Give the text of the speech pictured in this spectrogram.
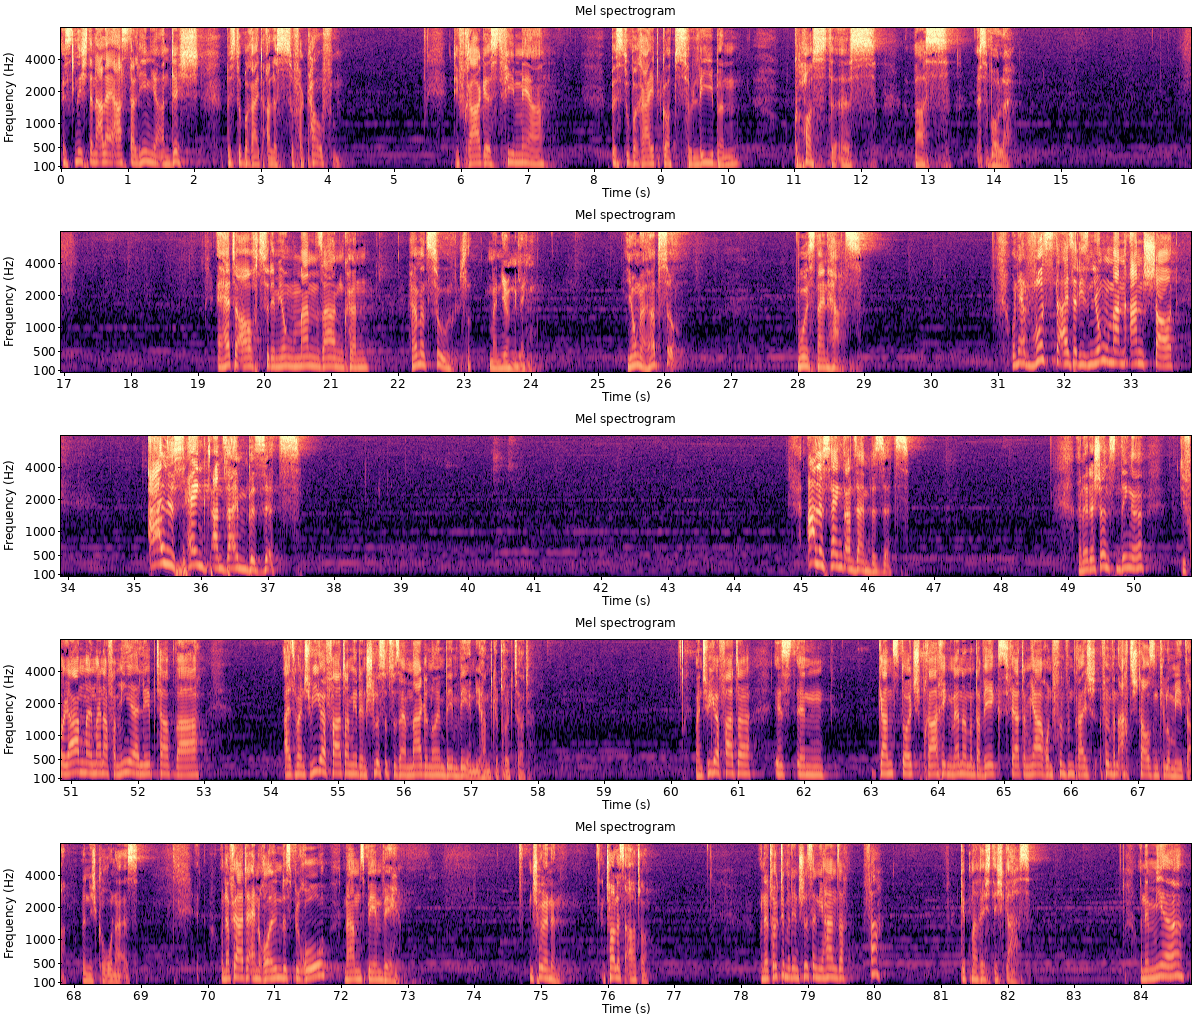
ist nicht in allererster Linie an dich, bist du bereit, alles zu verkaufen? Die Frage ist vielmehr, bist du bereit, Gott zu lieben, koste es, was es wolle. Er hätte auch zu dem jungen Mann sagen können, hör mir zu, mein Jüngling. Junge, hör zu. Wo ist dein Herz? Und er wusste, als er diesen jungen Mann anschaut, alles hängt an seinem Besitz. Alles hängt an seinem Besitz. Einer der schönsten Dinge, die ich vor Jahren mal in meiner Familie erlebt habe, war, als mein Schwiegervater mir den Schlüssel zu seinem nagelneuen BMW in die Hand gedrückt hat. Mein Schwiegervater ist in ganz deutschsprachigen Ländern unterwegs, fährt im Jahr rund 85.000 Kilometer, wenn nicht Corona ist. Und dafür hat er ein rollendes Büro namens BMW. Einen schönen, ein tolles Auto. Und er drückte mir den Schlüssel in die Hand und sagt, fahr, gib mal richtig Gas. Und in mir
